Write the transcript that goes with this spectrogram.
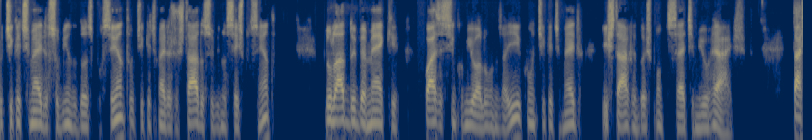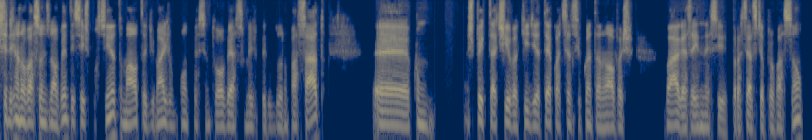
o ticket médio subindo 12%, o ticket médio ajustado subindo 6%. Do lado do IBMEC, quase 5 mil alunos aí, com um ticket médio estável em 2,7 mil reais. Taxa de renovação de 96%, uma alta de mais de um ponto percentual versus o mesmo período do ano passado, é, com expectativa aqui de até 450 novas vagas aí nesse processo de aprovação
